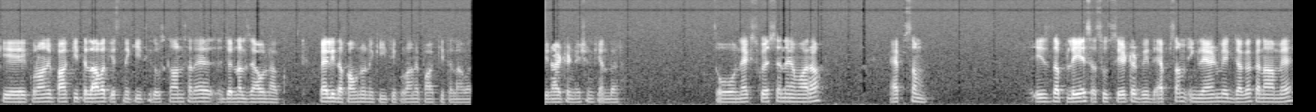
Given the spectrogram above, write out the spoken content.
कि कुरान पाक की तलावत किसने की थी? तो उसका आंसर है जनरल ज़ियाउल हक। पहली दफ़ा उन्होंने की थी कुरान पाक की तलावत यूनाइटेड नेशन के अंदर। तो नेक्स्ट क्वेश्चन है हमारा, Epsom is the place associated with Epsom, England में एक जगह का नाम है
